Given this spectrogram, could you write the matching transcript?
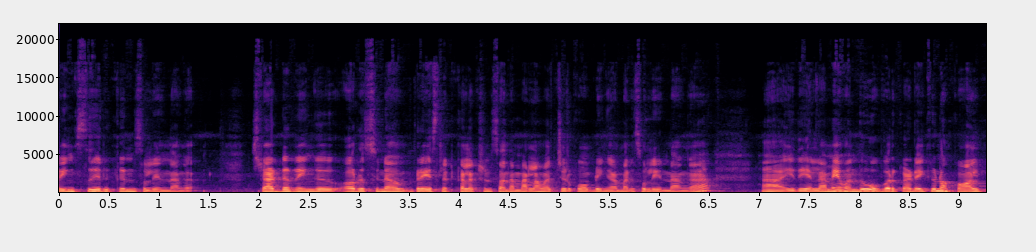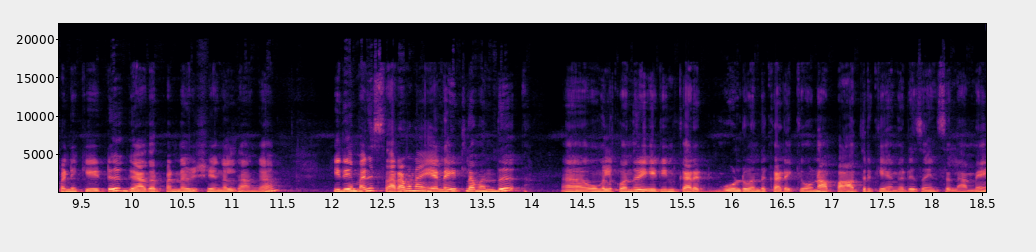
ரிங்ஸு இருக்குதுன்னு சொல்லியிருந்தாங்க. ஸ்டட்டர் ரிங்கு ஒரு சின்ன ப்ரேஸ்லெட் கலெக்ஷன்ஸ் அந்த மாதிரிலாம் வச்சுருக்கோம் அப்படிங்கிற மாதிரி சொல்லியிருந்தாங்க. இது எல்லாமே வந்து ஒவ்வொரு கடைக்கும் நான் கால் பண்ணி கேட்டு கேதர் பண்ண விஷயங்கள் தாங்க. இதே மாதிரி சரவணா எலைட்டில் வந்து உங்களுக்கு வந்து எயிட்டீன் கேரட் கோல்டு வந்து கிடைக்கும். நான் பார்த்துருக்கேன் எங்கள் டிசைன்ஸ் எல்லாமே.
